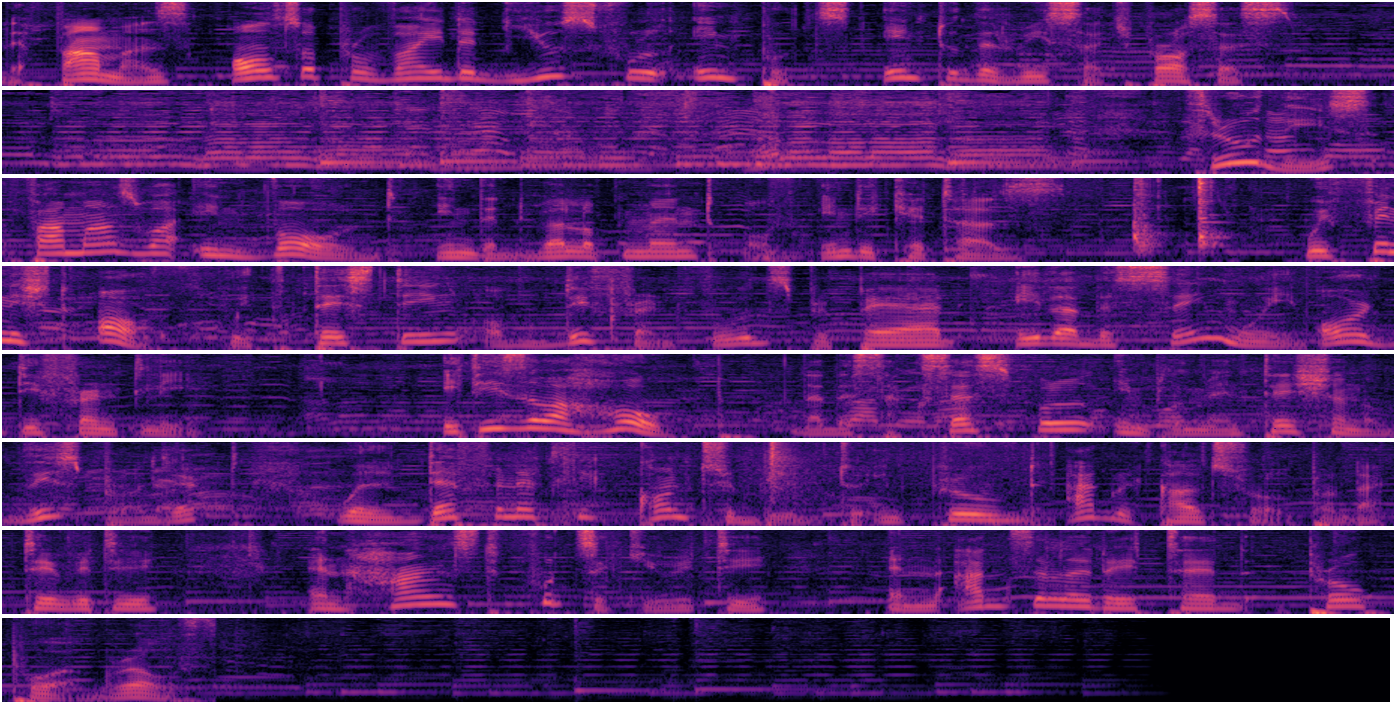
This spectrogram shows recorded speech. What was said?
The farmers also provided useful inputs into the research process. Through this, farmers were involved in the development of indicators. We finished off with tasting of different foods prepared either the same way or differently. It is our hope that the successful implementation of this project will definitely contribute to improved agricultural productivity, enhanced food security, and accelerated pro poor growth.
